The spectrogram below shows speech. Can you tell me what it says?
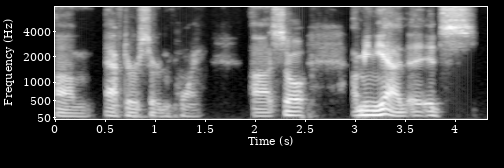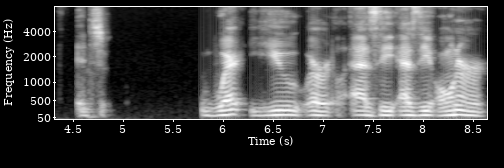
um, after a certain point. Uh, so, I mean, yeah, it's it's where you or as the as the owner,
